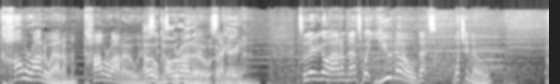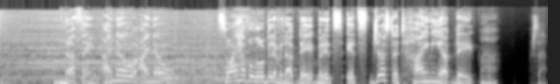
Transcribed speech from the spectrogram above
Colorado, Adam. Colorado is Oh, is Colorado, second okay. So there you go, Adam. That's what you know. That's what you know. Nothing. I know. I know. So I have a little bit of an update, but it's it's just a tiny update. Uh-huh. What's that?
